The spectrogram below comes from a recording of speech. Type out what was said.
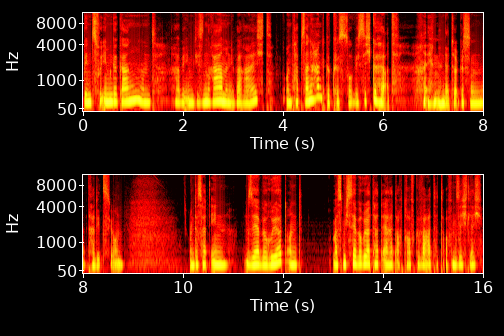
bin zu ihm gegangen und habe ihm diesen Rahmen überreicht und habe seine Hand geküsst, so wie es sich gehört in, in der türkischen Tradition. Und das hat ihn sehr berührt und was mich sehr berührt hat, er hat auch darauf gewartet, offensichtlich.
